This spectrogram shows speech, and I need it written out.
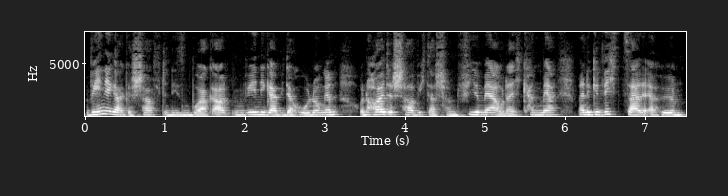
weniger geschafft in diesem Workout, weniger Wiederholungen und heute schaffe ich das schon viel mehr oder ich kann mehr meine Gewichtszahl erhöhen.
